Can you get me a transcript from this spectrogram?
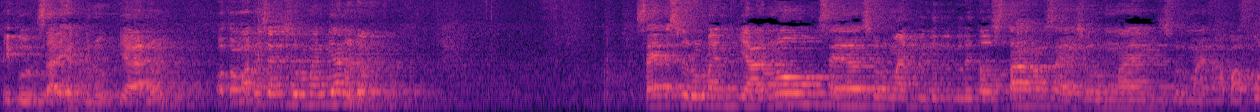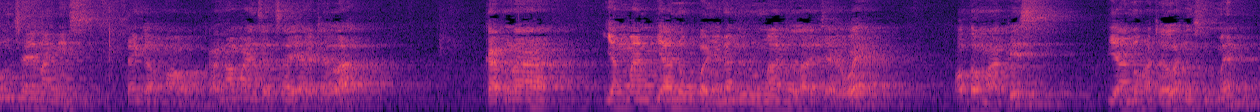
ibu saya guru piano, otomatis saya suruh main piano dong. Saya suruh main piano, saya suruh main film Little Star, saya suruh main suruh main apa pun, saya nangis. Saya nggak mau, karena mindset saya adalah karena yang main piano kebanyakan di rumah adalah cewek, otomatis piano adalah instrumen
